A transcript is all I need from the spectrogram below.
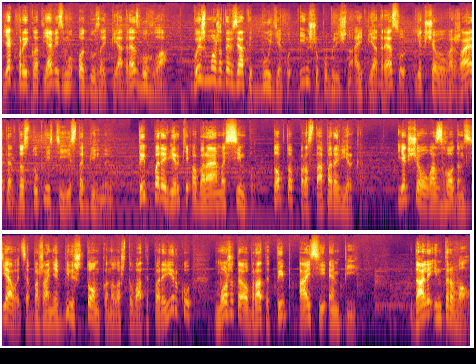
Як приклад, я візьму одну з IP-адрес Google. Ви ж можете взяти будь-яку іншу публічну IP-адресу, якщо ви вважаєте доступність її стабільною. Тип перевірки обираємо Simple, тобто проста перевірка. Якщо у вас згодом з'явиться бажання більш тонко налаштувати перевірку, можете обрати тип ICMP. Далі інтервал.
